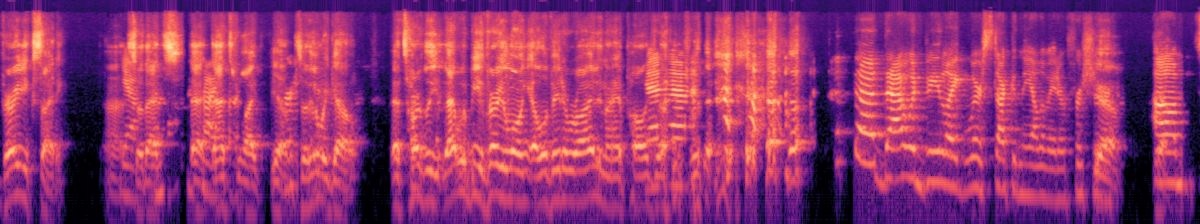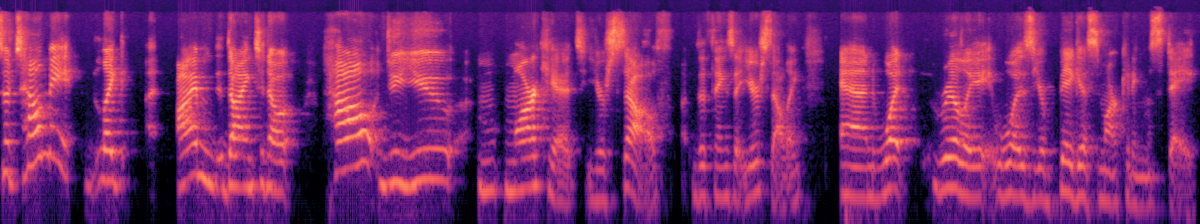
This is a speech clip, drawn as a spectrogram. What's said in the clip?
very exciting. Uh, yeah, so that's that, that's why yeah. So there we go. That's hardly that would be a very long elevator ride, and I apologize yeah. for that. that that would be like we're stuck in the elevator for sure. Yeah, yeah. Um, so tell me, like, I'm dying to know how do you market yourself, the things that you're selling, and what really was your biggest marketing mistake?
